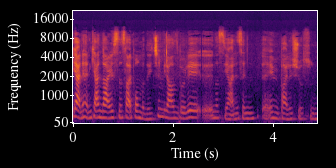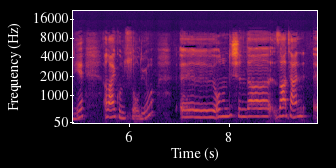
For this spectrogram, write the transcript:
Yani hani kendi dairesine sahip olmadığı için biraz böyle e, nasıl yani senin e, ev mi paylaşıyorsun diye alay konusu oluyor. E, onun dışında zaten e,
